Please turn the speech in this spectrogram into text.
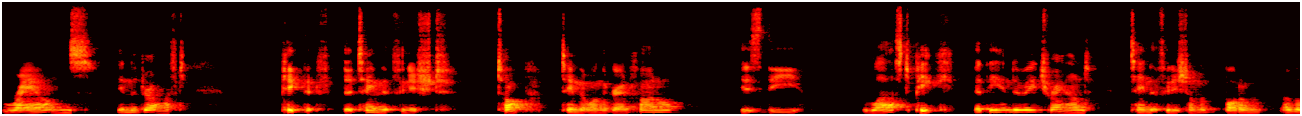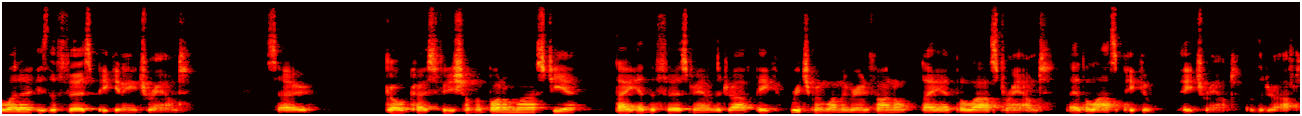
rounds in the draft. Pick that the team that finished top, team that won the grand final, is the last pick at the end of each round. Team that finished on the bottom of the ladder is the first pick in each round. So Gold Coast finished on the bottom last year. They had the first round of the draft pick. Richmond won the grand final. They had the last round. They had the last pick of each round of the draft.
